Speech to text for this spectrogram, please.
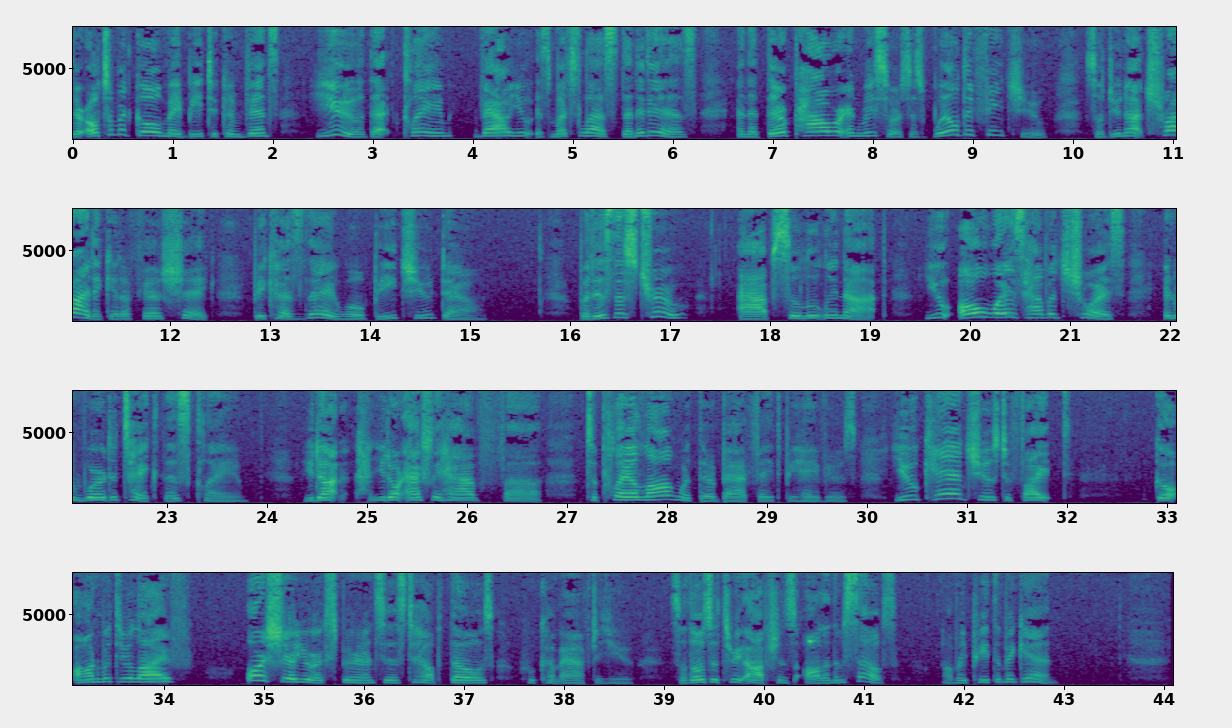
Their ultimate goal may be to convince you that claim value is much less than it is and that their power and resources will defeat you. So do not try to get a fair shake, because they will beat you down. But is this true? Absolutely not. You always have a choice in where to take this claim. You don't you don't actually have uh, to play along with their bad faith behaviors. You can choose to fight, go on with your life, or share your experiences to help those who come after you. So those are three options all in themselves. I'll repeat them again.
